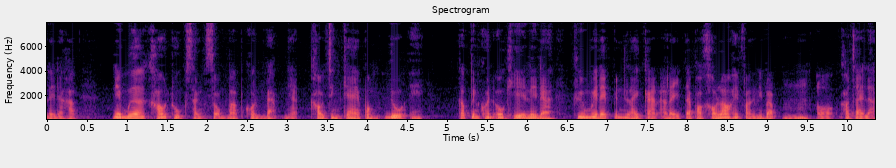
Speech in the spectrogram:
เลยนะครับ ในเมื่อเขาถูกสั่งสมมาคนแบบเนี้ยเขาจึงแก้ผมดูเอ๊ะก็เป็นคนโอเคเลยนะ คือไม่ได้เป็นไร้กาดอะไร แต่พอเขาเล่าให้ฟังนี่แบบ อืม อ๋อ เข้าใจละ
